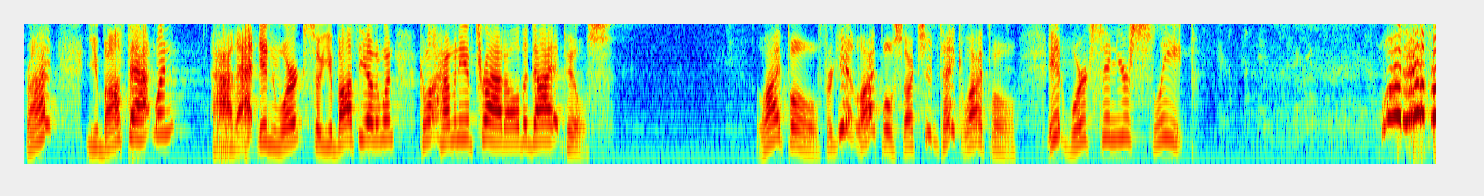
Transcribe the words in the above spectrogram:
right? You bought that one, ah, that didn't work, so you bought the other one. Come on, how many have tried all the diet pills? Lipo, forget liposuction, take lipo. It works in your sleep. Whatever.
